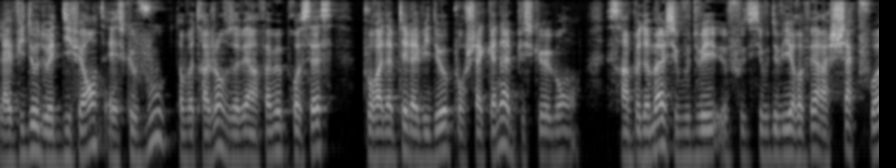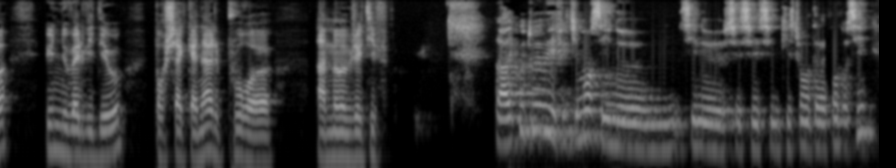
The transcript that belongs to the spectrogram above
la vidéo doit être différente. Est-ce que vous, dans votre agence, vous avez un fameux process pour adapter la vidéo pour chaque canal, puisque bon, ce serait un peu dommage si vous devez si vous deviez refaire à chaque fois une nouvelle vidéo pour chaque canal pour euh, un même objectif Alors écoute, oui, oui effectivement, c'est une, une, une question intéressante aussi.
